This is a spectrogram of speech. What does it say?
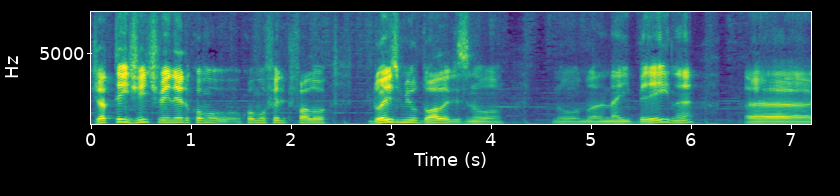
Já tem gente vendendo, como, como o Felipe falou, 2 mil dólares no, no- no- na eBay, né? Ah,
